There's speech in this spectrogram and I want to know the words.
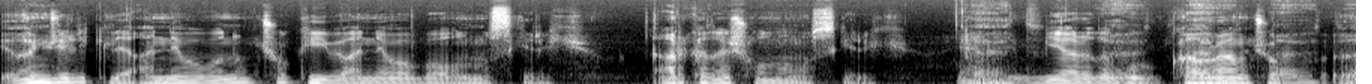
öncelikle anne babanın çok iyi bir anne baba olması gerekiyor. Arkadaş olmaması gerekiyor. Yani Evet, bir arada evet, bu kavram evet, çok evet, e,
